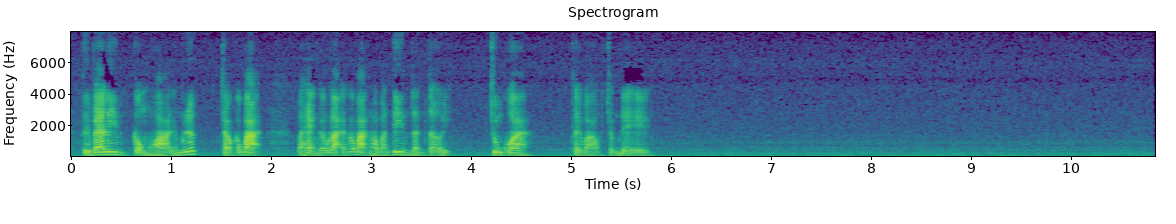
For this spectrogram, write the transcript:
Từ Berlin, Cộng hòa Liên bang Đức, chào các bạn và hẹn gặp lại các bạn vào bản tin lần tới. Trung Khoa, Thời báo.de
